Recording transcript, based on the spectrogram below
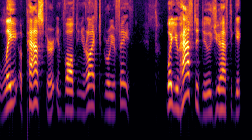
lay a pastor involved in your life to grow your faith. What you have to do is you have to get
